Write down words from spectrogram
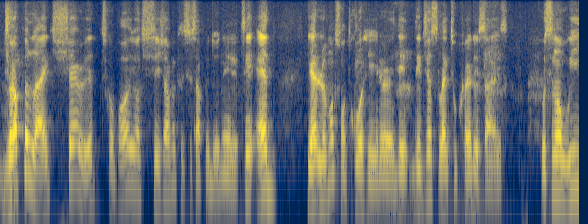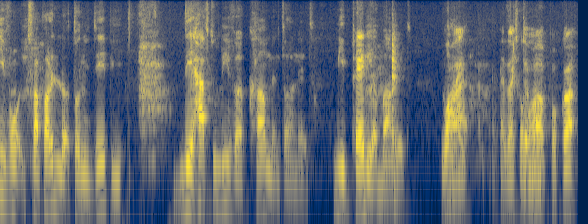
Drop a like, share it, tu comprends? Yo, tu sais jamais ce que ça peut donner. Tu sais, aide. Y a, le monde sont trop haters. They, they just like to criticize. Ou sinon, oui, ils vont, tu vas parler de ton idée, puis they have to leave a comment on it. Be petty about it. Why? Ouais, exactement. Pourquoi?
